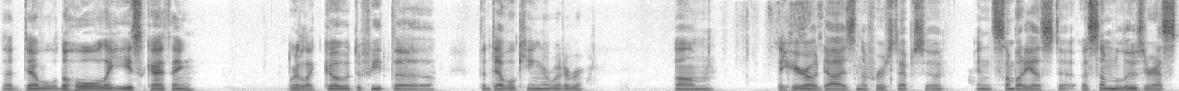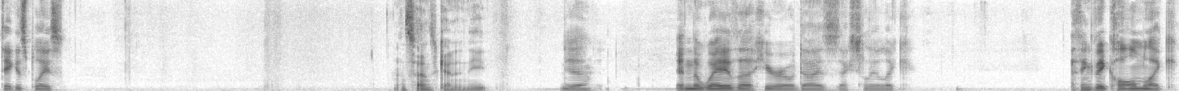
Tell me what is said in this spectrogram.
the devil, the whole like isekai thing where like go defeat the the devil king or whatever. Um, the hero dies in the first episode, and somebody has to, uh, some loser has to take his place. That sounds kind of neat. Yeah. And the way the hero dies is actually like I think they call him like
